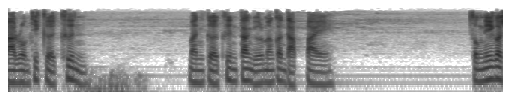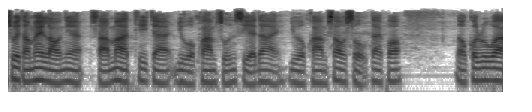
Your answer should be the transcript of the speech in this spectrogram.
อารมณ์ที่เกิดขึ้น มันเกิดขึ้นตั้งอยู่แล้วมันก็ดับไป ตรงนี้ก็ช่วยทำให้เราเนี่ยสามารถที่จะอยู่กับความสูญเสียได้ อยู่กับความเศร้าโศกได้ เพราะเราก็รู้ว่า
